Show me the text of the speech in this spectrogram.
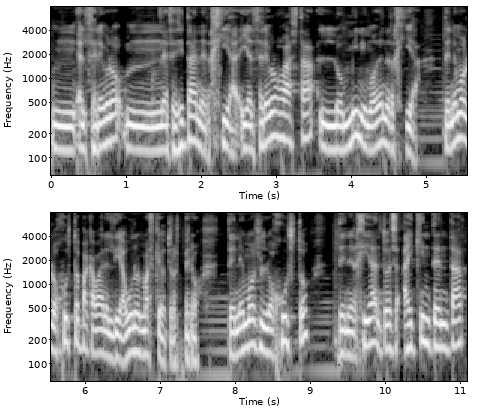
mm, el cerebro necesita energía y el cerebro gasta lo mínimo de energía. Tenemos lo justo para acabar el día, unos más que otros, pero tenemos lo justo de energía, entonces hay que intentar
